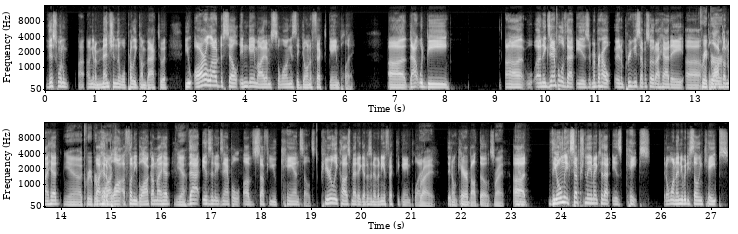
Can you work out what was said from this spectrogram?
this one uh, I'm going to mention. Then we'll probably come back to it. You are allowed to sell in-game items so long as they don't affect gameplay. Uh, that would be uh, an example of that is remember how in a previous episode I had a, uh, a block on my head. yeah, a creeper I had a block. block, a funny block on my head. Yeah. That is an example of stuff you can sell. It's purely cosmetic. It doesn't have any effect to gameplay. Right. They don't care about those. Right. Uh, the only exception they make to that is capes. They don't want anybody selling capes.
